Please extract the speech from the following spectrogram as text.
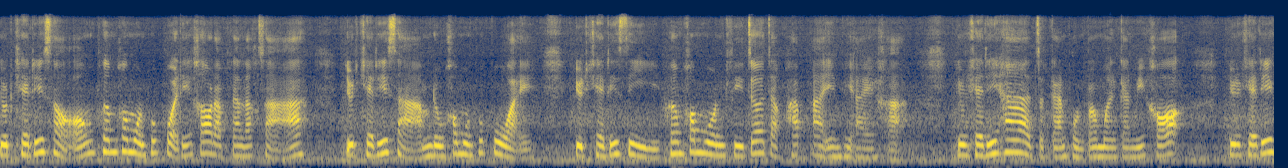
ยูทเคสที่ 2 เพิ่มข้อมูลผู้ป่วยที่เข้ารับการรักษา หยูทเคสที่ 3 ดูข้อมูลผู้ป่วย หยูทเคสที่ 4 เพิ่มข้อมูลฟีเจอร์จากพับ RMPI ค่ะ หยูทเคสที่ 5จัดการผลประเมินการวิเคราะห์ หยูทเคสที่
